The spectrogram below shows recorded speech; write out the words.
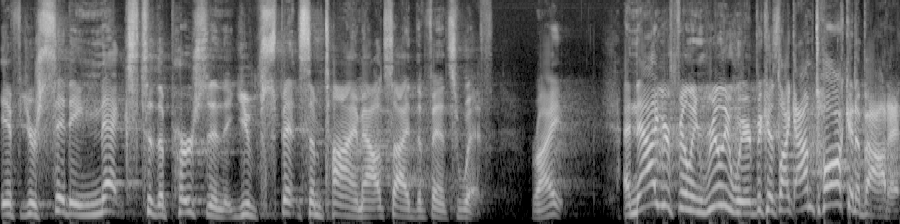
if you're sitting next to the person that you've spent some time outside the fence with, right? And now you're feeling really weird because, like, I'm talking about it.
